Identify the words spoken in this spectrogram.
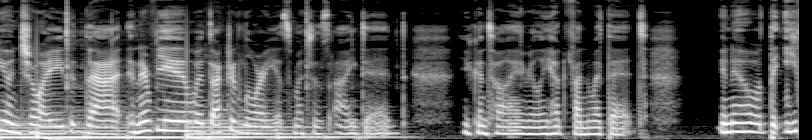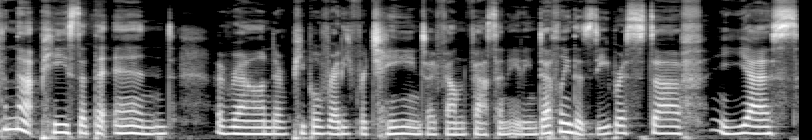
You enjoyed that interview with Dr. Lorri as much as I did. You can tell I really had fun with it. You know, the, even that piece at the end around are people ready for change, I found fascinating. Definitely the zebra stuff. Yes.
